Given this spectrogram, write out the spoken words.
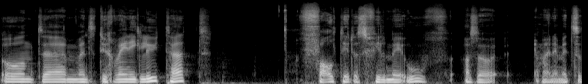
Und ähm, wenn es natürlich wenig Leute hat, fällt dir das viel mehr auf. Also, ich meine, mit so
